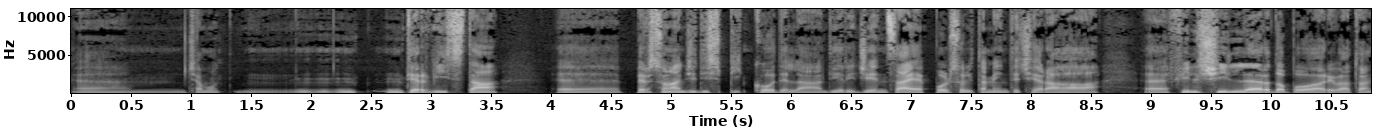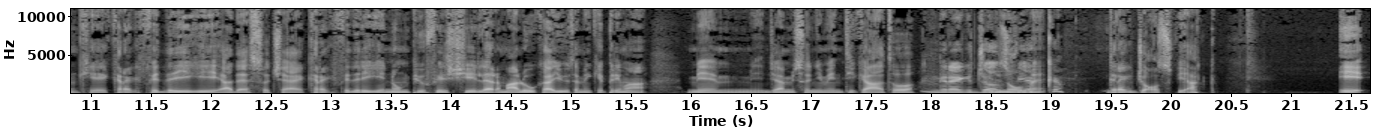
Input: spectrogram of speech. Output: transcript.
ehm, diciamo, in- intervista eh, personaggi di spicco della dirigenza Apple, solitamente c'era eh, Phil Schiller, dopo è arrivato anche Craig Federighi, adesso c'è Craig Federighi, non più Phil Schiller, ma Luca aiutami che prima mi, mi, già mi sono dimenticato Greg Josviak. Greg Josviak. E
